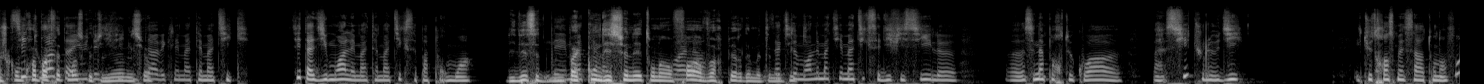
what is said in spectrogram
je, comprends parfaitement ce que tu dis, sûr. avec les mathématiques. Si tu as dit, moi, les mathématiques, c'est pas pour moi. L'idée, c'est de ne pas conditionner ton enfant à avoir peur des mathématiques. Exactement. Les mathématiques, c'est difficile, euh, euh, c'est n'importe quoi. Ben, si tu le dis, et que tu transmets ça à ton enfant,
